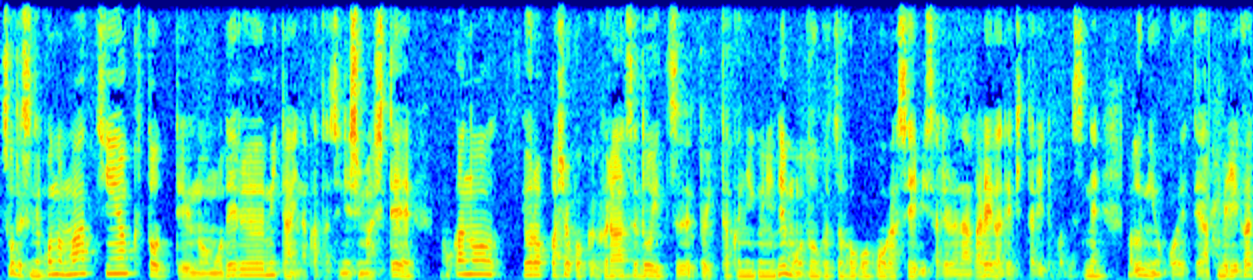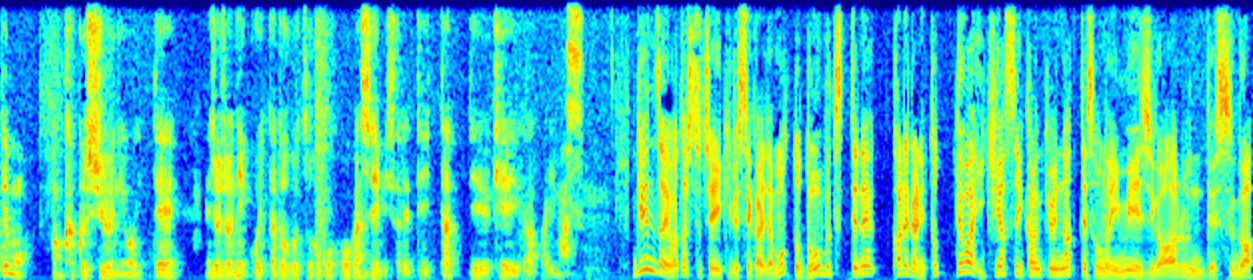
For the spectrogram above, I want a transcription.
そうですね。このマーチンアクトっていうのをモデルみたいな形にしまして、他のヨーロッパ諸国、フランス、ドイツといった国々でも動物保護法が整備される流れができたりとかですね、海を越えてアメリカでも各州において徐々にこういった動物保護法が整備されていったっていう経緯があります。現在私たちが生きる世界ではもっと動物ってね彼らにとっては生きやすい環境になってそうなイメージがあるんですが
